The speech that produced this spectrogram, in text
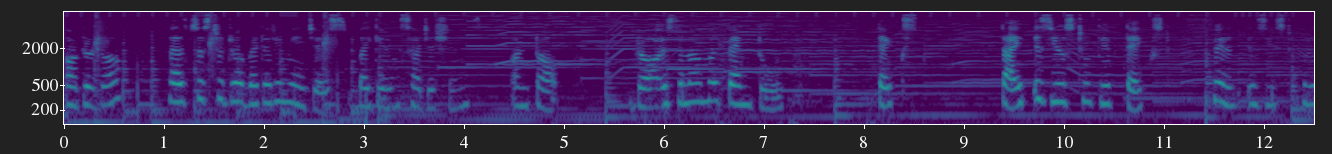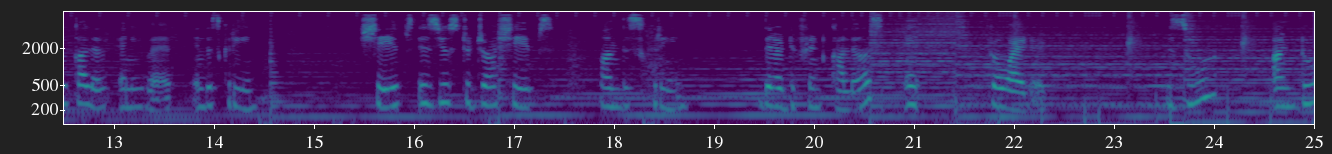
AutoDraw helps us to draw better images by giving suggestions on top. Draw is the normal pen tool. Text type is used to give text Fill is used to fill color anywhere in the screen. Shapes is used to draw shapes on the screen. There are different colors provided. Zoom, undo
